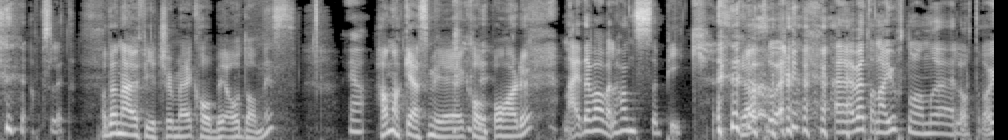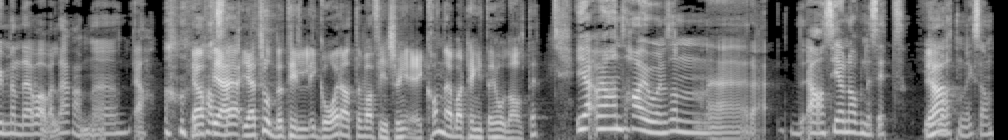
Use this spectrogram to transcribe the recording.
absolutt. Og den er jo feature med Colby O'Donis. Ja. Han har ikke jeg så mye koll på, har du? Nei, det var vel hans peak, Ja. tror jeg. Jeg vet han har gjort noen andre låter òg, men det var vel der han eh, Ja. Ja, for jeg, jeg trodde til i går at det var featuring Acon. Jeg bare tenkte det i hodet alltid. Ja, men han har jo en sånn eh, Ja, han sier jo navnet sitt i Ja. låten, liksom.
